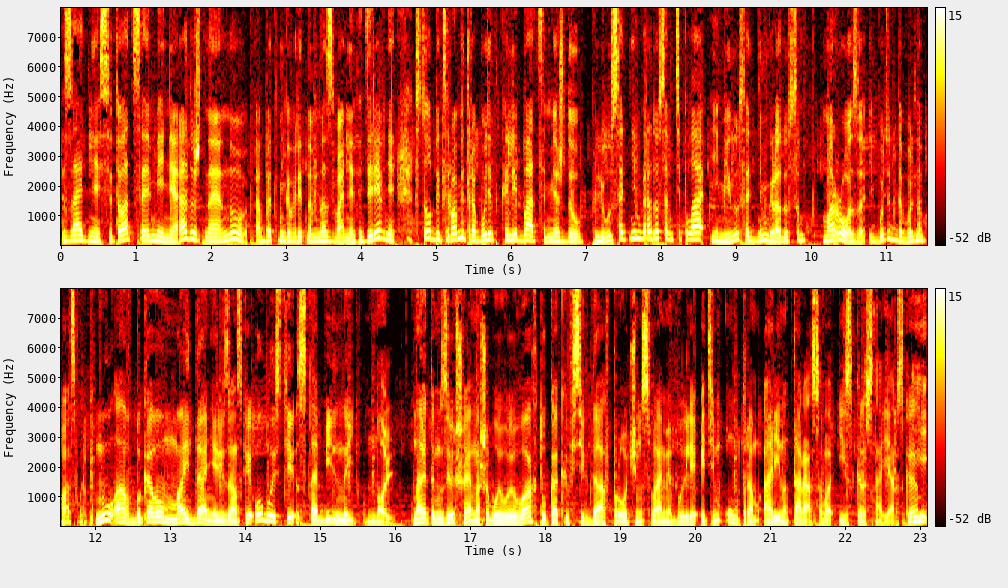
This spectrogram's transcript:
задняя ситуация менее радужная, ну, об этом говорит нам название этой деревни. Столбик термометра будет колебаться между плюс одним градусом тепла и минус одним градусом мороза, и будет довольно пасмурно. Ну а в боковом Майдане Рязанской области стабильный ноль. На этом мы завершаем нашу боевую вахту. Как и всегда, впрочем, с вами были этим утром Арина Тарасова из Красноярска. И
